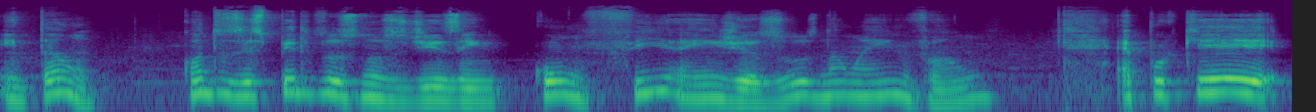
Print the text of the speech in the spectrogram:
Então, quando os Espíritos nos dizem confia em Jesus, não é em vão. É porque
